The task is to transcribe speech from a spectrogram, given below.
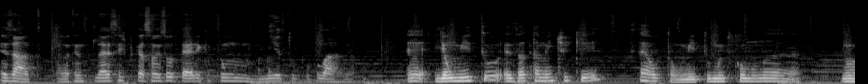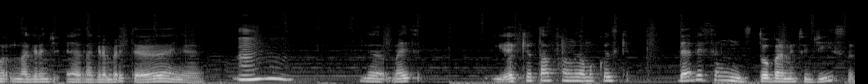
Exato. Ela tenta dar essa explicação esotérica pra um mito popular, né? É, e é um mito exatamente o que? Celta, um mito muito comum na, no- na, grande, é, na Grã-Bretanha, Uhum. né, mas é que eu tava falando é uma coisa que deve ser um desdobramento disso,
